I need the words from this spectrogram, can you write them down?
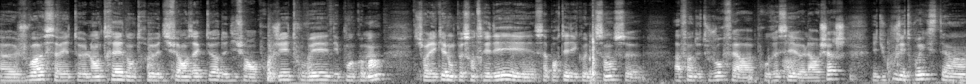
Euh, je vois, ça va être l'entraide entre différents acteurs de différents projets, trouver des points communs sur lesquels on peut s'entraider et s'apporter des connaissances euh, afin de toujours faire progresser euh, la recherche. Et du coup, j'ai trouvé que c'était un,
